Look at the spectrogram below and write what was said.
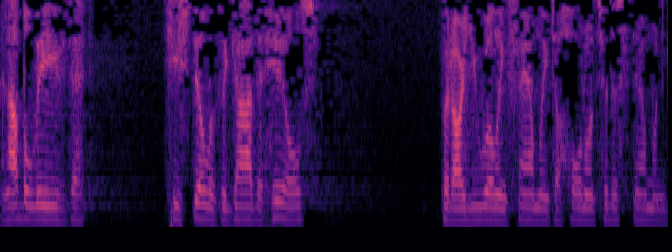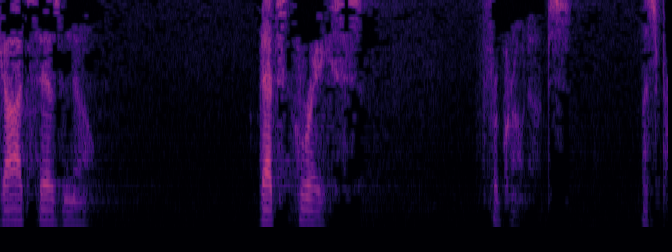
And I believe that He still is a God that heals. But are you willing, family, to hold on to the stem when God says no? That's grace for grown ups. Let's pray.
